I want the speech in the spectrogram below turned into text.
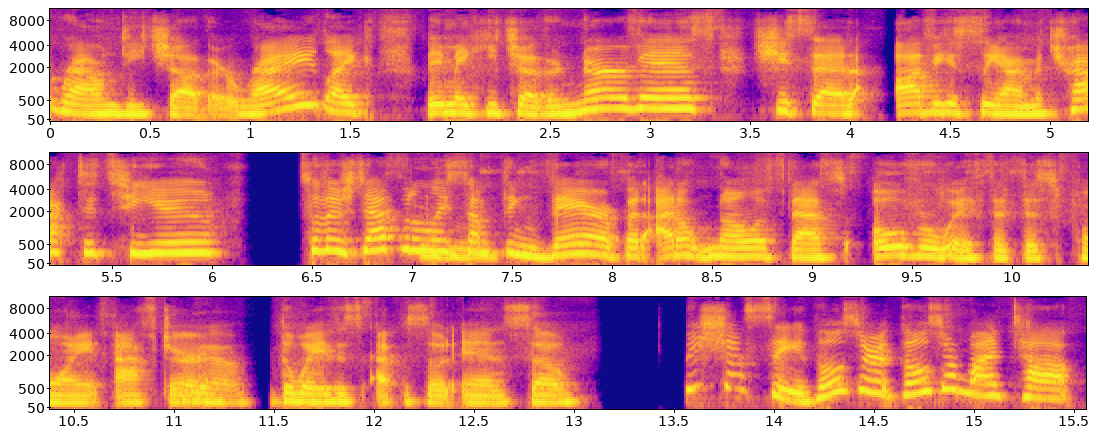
around each other, right? Like they make each other nervous. She said, "Obviously, I'm attracted to you." So there's definitely Mhm. something there, but I don't know if that's over with at this point after Yeah. the way this episode ends. So we shall see. Those are those are my top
